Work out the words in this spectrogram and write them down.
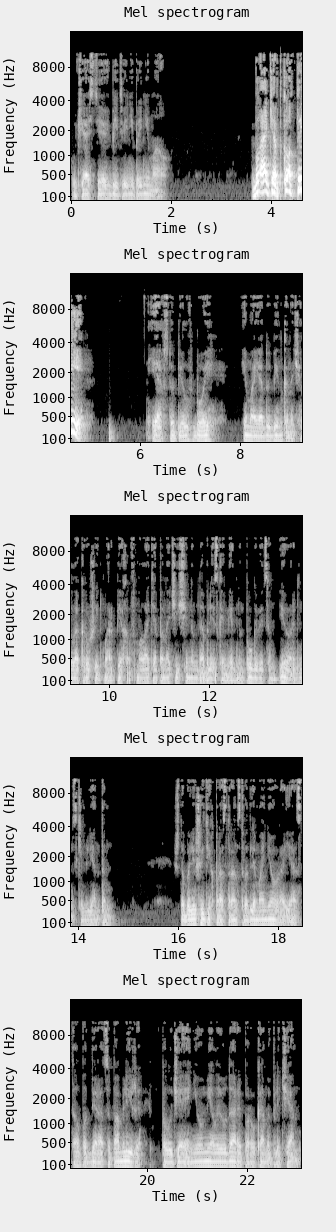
участия в битве не принимал. «Блайкерт, код три!» Я вступил в бой, и моя дубинка начала крушить морпехов, молотя по начищенным до блеска медным пуговицам и орденским лентам. Чтобы лишить их пространства для маневра, я стал подбираться поближе, получая неумелые удары по рукам и плечам.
